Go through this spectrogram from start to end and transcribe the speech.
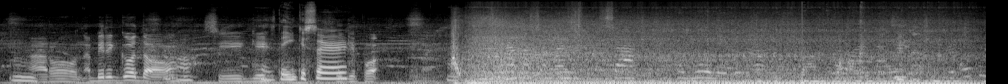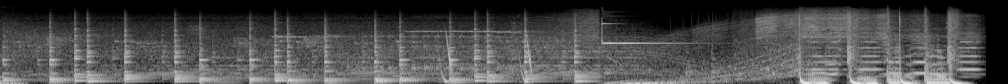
mm. Aron. Ah, very good, oh. Oo. Sige. Thank you, sir. Sige po. Salamat sa, sa pagbuli.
